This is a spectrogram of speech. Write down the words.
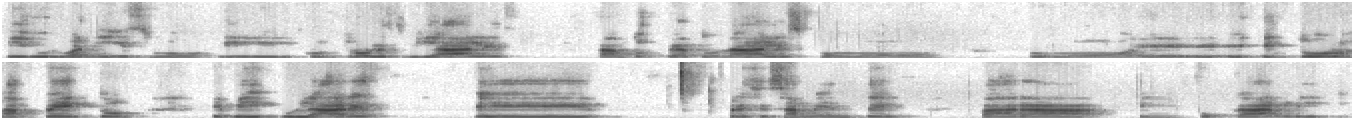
y urbanismo y controles viales, tanto peatonales como, como eh, eh, en todos los aspectos eh, vehiculares, precisamente para enfocarle y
